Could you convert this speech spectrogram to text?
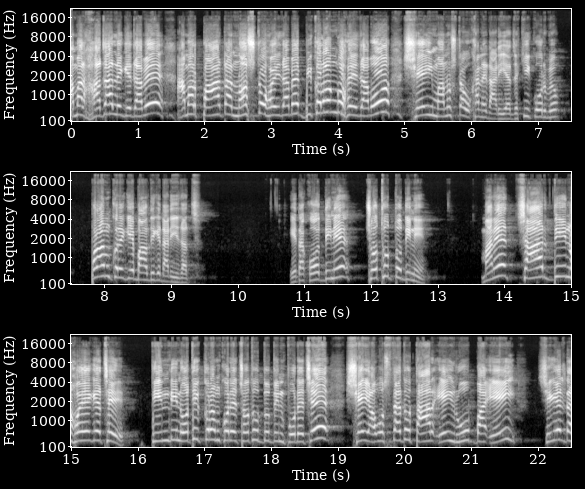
আমার হাজা লেগে যাবে, আমার পাটা নষ্ট হয়ে যাবে, বিকলাঙ্গ হয়ে যাব, সেই মানুষটা ওখানে দাঁড়িয়ে আছে, কি করবে? প্রণাম করে গিয়ে বাঁ দিকে দাঁড়িয়ে যাচ্ছে। এটা কদিনে? চতুর্থ দিনে। মানে চার দিন হয়ে গেছে, তিন দিন অতিক্রম করে চতুর্থ দিন পড়েছে, সেই অবস্থাতেও তার এই রূপ বা এই সিগেলটা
